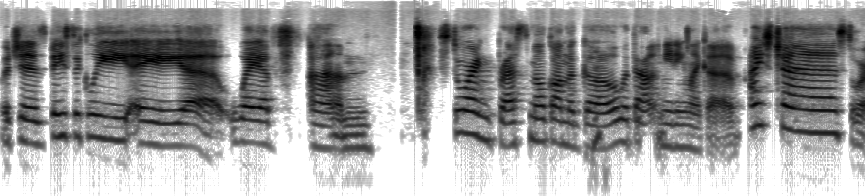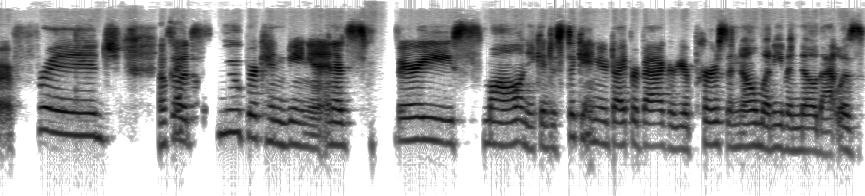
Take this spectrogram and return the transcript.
which is basically a uh, way of um, storing breast milk on the mm-hmm. go without needing like a ice chest or a fridge. Okay. So it's super convenient and it's very small and you can just stick it in your diaper bag or your purse and no one would even know that was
